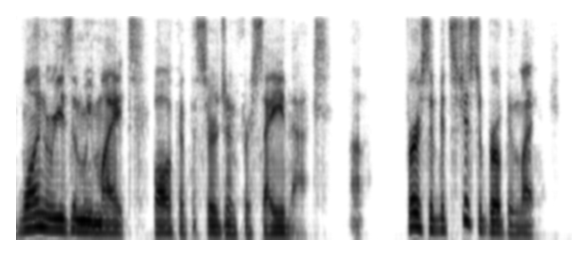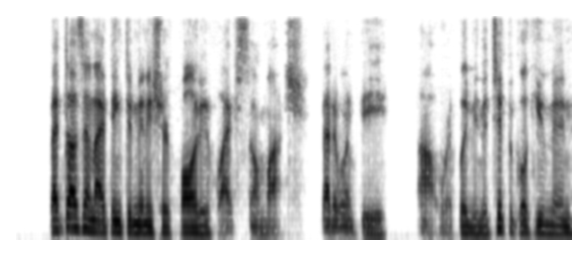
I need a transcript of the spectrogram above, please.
one reason we might balk at the surgeon for saying that, uh, first, if it's just a broken leg, that doesn't, I think, diminish your quality of life so much that it wouldn't be uh, worth living. The typical human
